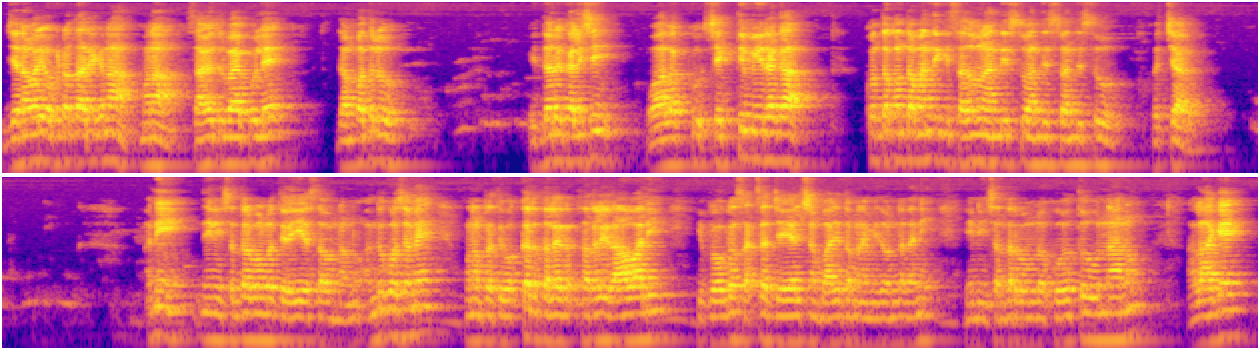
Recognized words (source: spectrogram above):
జనవరి ఒకటో తారీఖున మన సావిత్రిబాయి పూలే దంపతులు ఇద్దరు కలిసి వాళ్ళకు శక్తి మీరగా కొంత కొంతమందికి చదువును అందిస్తూ అందిస్తూ అందిస్తూ వచ్చారు. అని నేను ఈ సందర్భంలో తెలియజేస్తూ ఉన్నాను. అందుకోసమే మనం ప్రతి ఒక్కరు తల తరలి రావాలి. ఈ ప్రోగ్రాం సక్సెస్ చేయాల్సిన బాధ్యత మన మీద ఉన్నదని నేను ఈ సందర్భంలో కోరుతూ ఉన్నాను. అలాగే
